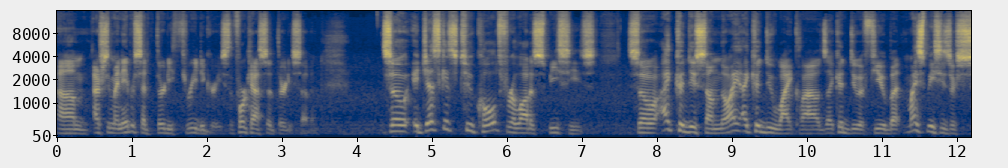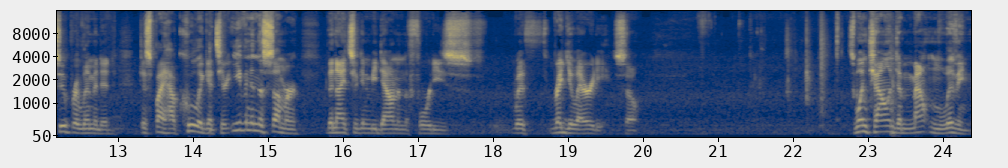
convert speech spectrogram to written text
um, actually, my neighbor said 33 degrees. The forecast said 37. So it just gets too cold for a lot of species. So I could do some though. I, I, could do white clouds. I could do a few, but my species are super limited just by how cool it gets here. Even in the summer, the nights are going to be down in the 40s with regularity. So it's one challenge of mountain living.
